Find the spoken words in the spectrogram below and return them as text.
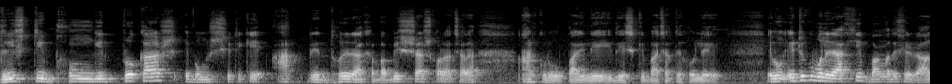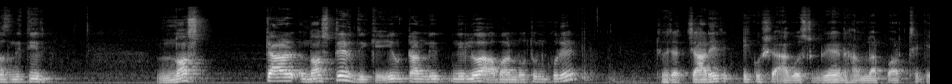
দৃষ্টিভঙ্গির প্রকাশ এবং সেটিকে আঁকড়ে ধরে রাখা বা বিশ্বাস করা ছাড়া আর কোনো উপায় নেই এই দেশকে বাঁচাতে হলে। এবং এটুকু বলে রাখি, বাংলাদেশের রাজনীতির নষ্টার, নষ্টের দিকে ইউটার্ন নিল, আবার নতুন করে দু হাজার চারের একুশে আগস্ট গ্রেনেড হামলার পর থেকে,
